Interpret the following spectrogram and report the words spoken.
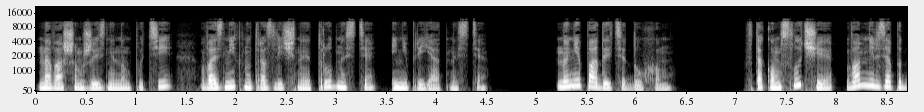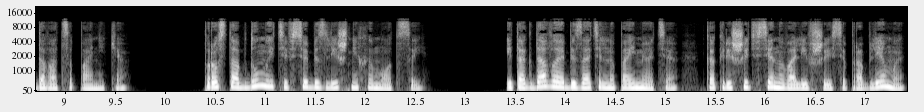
на вашем жизненном пути возникнут различные трудности и неприятности. Но не падайте духом. В таком случае вам нельзя поддаваться панике. Просто обдумайте все без лишних эмоций. И тогда вы обязательно поймете, как решить все навалившиеся проблемы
